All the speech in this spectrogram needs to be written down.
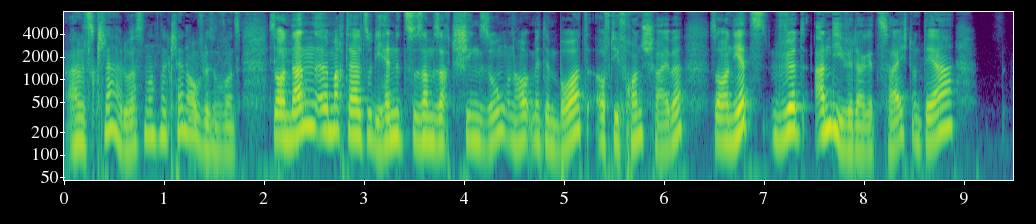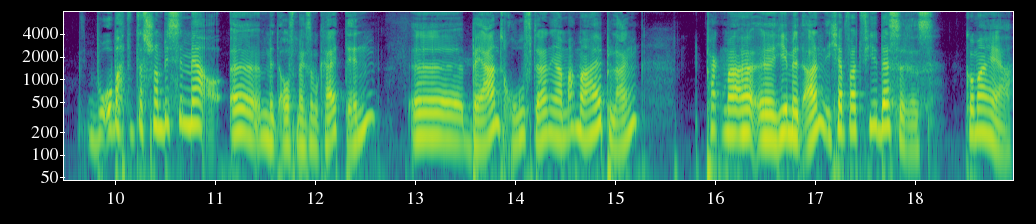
alles klar, du hast noch eine kleine Auflösung für uns. So, und dann äh, macht er halt so die Hände zusammen, sagt Xing Sung und haut mit dem Board auf die Frontscheibe. So, und jetzt wird Andy wieder gezeigt und der beobachtet das schon ein bisschen mehr äh, mit Aufmerksamkeit, denn äh, Bernd ruft dann, ja, mach mal halblang, pack mal äh, hier mit an, ich habe was viel Besseres. Komm mal her.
